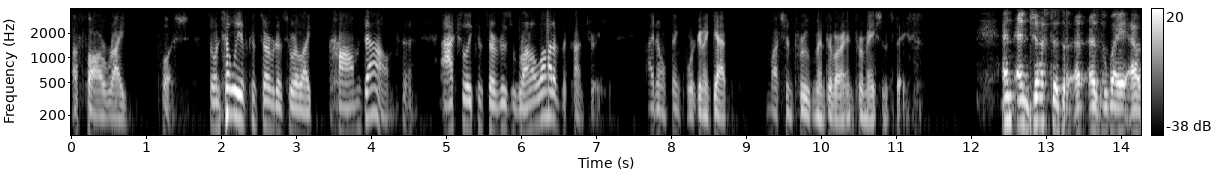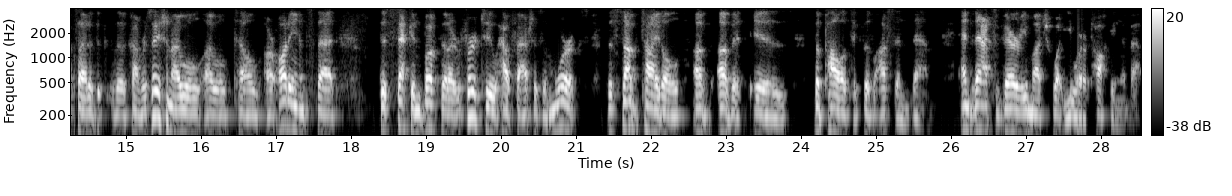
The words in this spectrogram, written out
a far right push. So until we have conservatives who are like, calm down, actually conservatives run a lot of the country, I don't think we're going to get much improvement of our information space. And and just as a as a way outside of the, the conversation, I will I will tell our audience that the second book that I referred to, How Fascism Works, the subtitle of, of it is The Politics of Us and Them. And that's very much what you are talking about.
